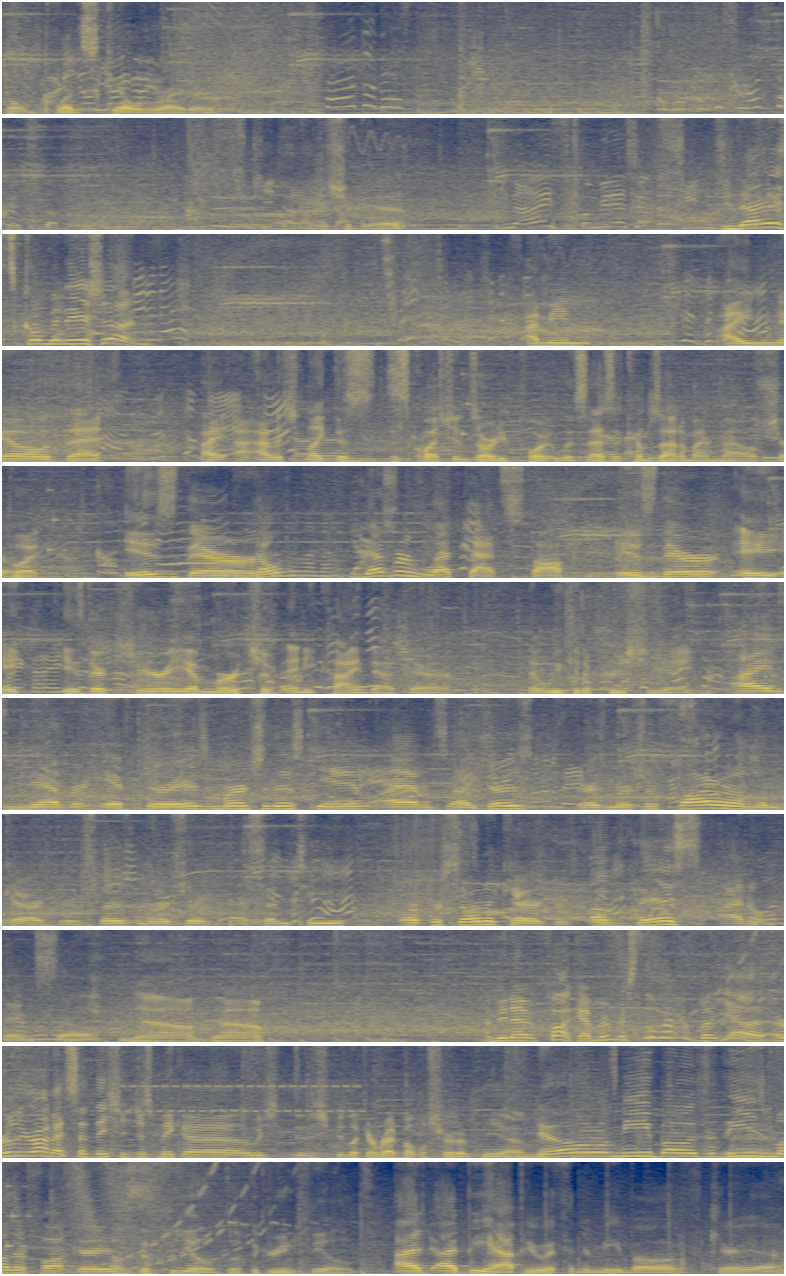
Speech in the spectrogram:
Don't blood scale rider. That should be it. Nice combination. Nice combination. I mean, I know that I, I, I was like this. This question's already pointless as it comes out of my mouth. Sure. But is there Don't never let that stop you. is there a, a is there Kiria merch of any kind out there that we can appreciate? I've never, if there is merch of this game, I haven't seen. Like, there's there's merch of Fire Emblem characters. There's merch of SMT or Persona characters. Of this, I don't think so. No, no. I mean, I, fuck. I remember, still remember, but yeah, earlier on I said they should just make a. We should, there should be like a Redbubble shirt of the uh, No amiibos of these motherfuckers. of the field of the green field. I'd, I'd be happy with an amiibo of Kiria.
